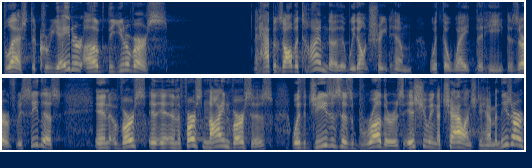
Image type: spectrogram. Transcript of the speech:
flesh, the creator of the universe. It happens all the time, though, that we don't treat him with the weight that he deserves. We see this in verse in the first nine verses with jesus' brothers issuing a challenge to him and these are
